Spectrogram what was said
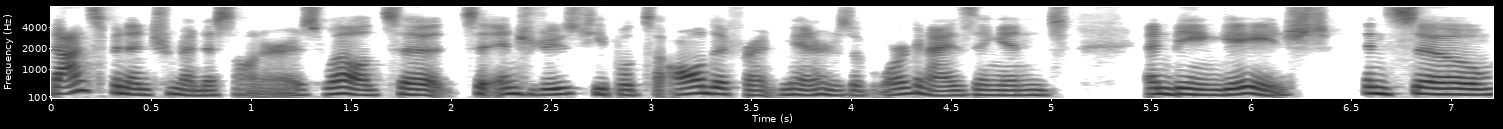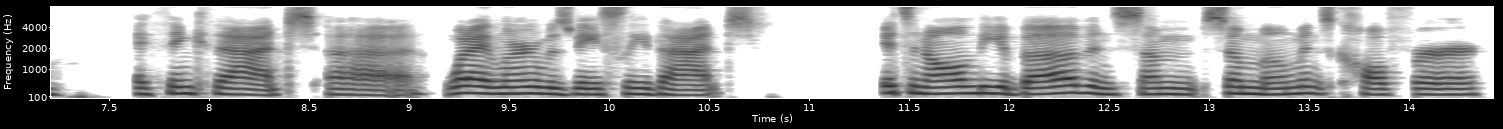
that's been a tremendous honor as well to to introduce people to all different manners of organizing and and be engaged. And so i think that uh, what i learned was basically that it's an all of the above and some some moments call for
